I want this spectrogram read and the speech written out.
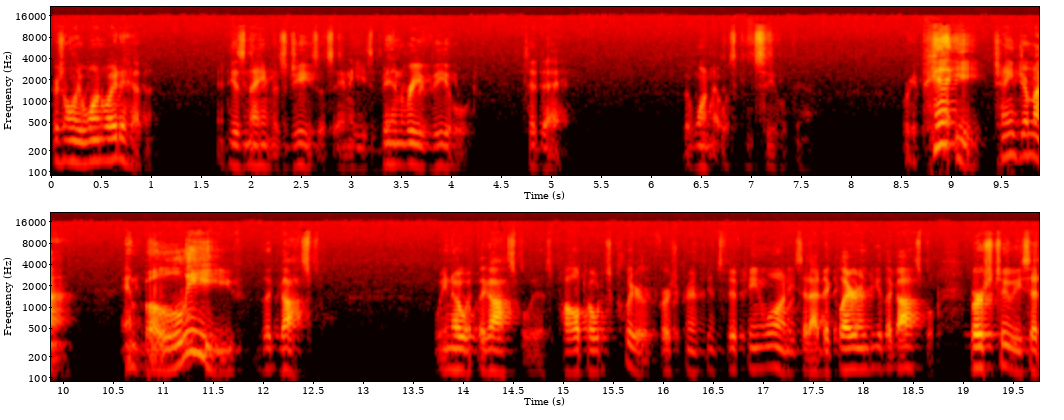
There's only one way to heaven, and His name is Jesus, and He's been revealed today, the one that was concealed then. Repent ye, change your mind, and believe the gospel. We know what the gospel is. Paul told us clearly, 1 Corinthians 15 1. He said, I declare unto you the gospel. Verse 2, he said,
